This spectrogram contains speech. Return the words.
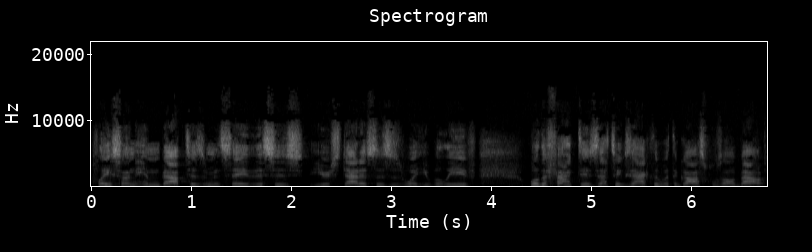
place on him baptism and say, this is your status, this is what you believe. Well, the fact is, that's exactly what the gospel is all about.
